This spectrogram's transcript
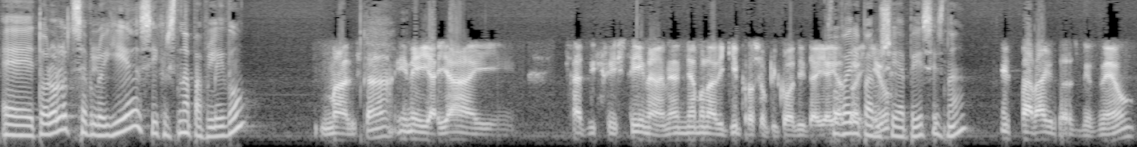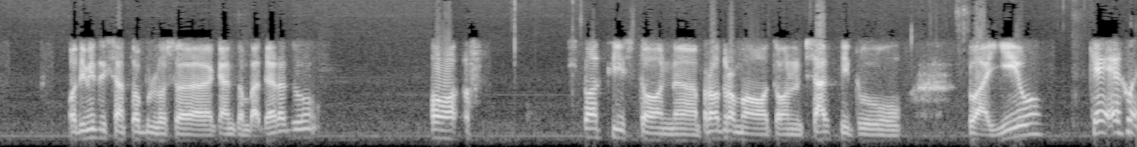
Ε, το ρόλο της ευλογίας η Χριστίνα Παυλίδου. Μάλιστα. Είναι η γιαγιά η Χατζη Χριστίνα, μια, μια μοναδική προσωπικότητα. Η Φοβερή παρουσία επίσης, ναι τη παράγοντας Μυρναίου. Ο Δημήτρης Ανθόπουλο ε, κάνει τον πατέρα του. Ο Σκότη στον ε, πρόδρομο, τον ψάλτη του, του Αγίου. Και έχουμε,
